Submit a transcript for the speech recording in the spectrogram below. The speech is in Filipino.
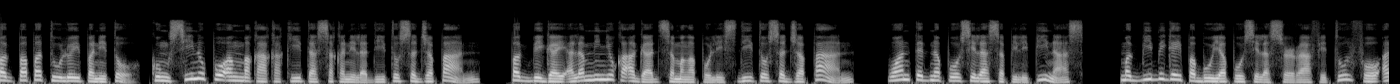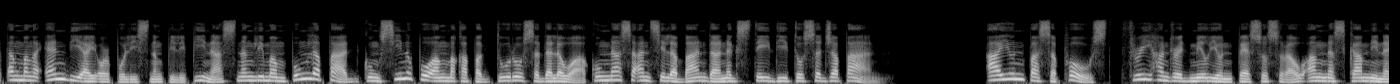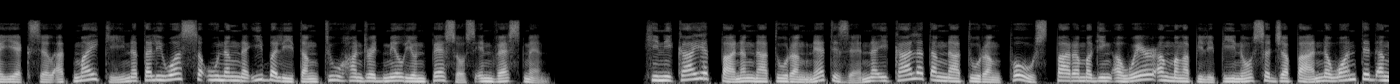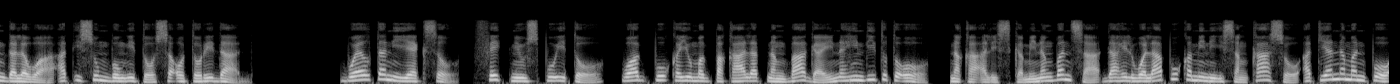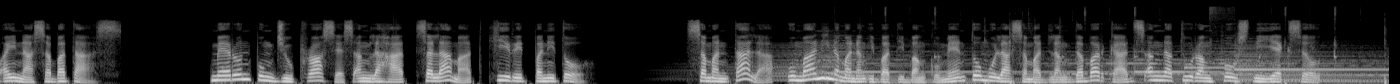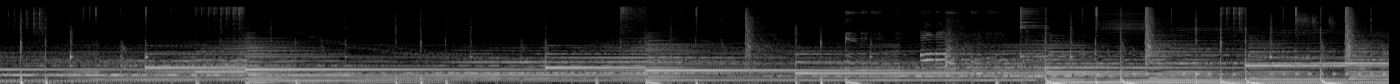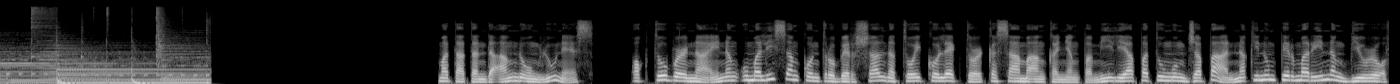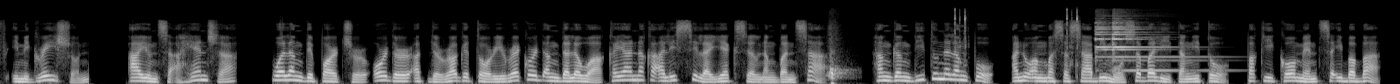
Pagpapatuloy pa nito, kung sino po ang makakakita sa kanila dito sa Japan, pagbigay alam ninyo kaagad sa mga polis dito sa Japan, wanted na po sila sa Pilipinas, magbibigay pabuya po sila Sir Rafi Tulfo at ang mga NBI or polis ng Pilipinas ng 50 lapad kung sino po ang makapagturo sa dalawa kung nasaan sila banda nagstay dito sa Japan. Ayon pa sa post, 300 million pesos raw ang naskam ni Yexel at Mikey na taliwas sa unang naibalitang 200 million pesos investment. Hinikayat pa ng naturang netizen na ikalat ang naturang post para maging aware ang mga Pilipino sa Japan na wanted ang dalawa at isumbong ito sa otoridad. Buelta ni Yexel, fake news po ito, wag po kayo magpakalat ng bagay na hindi totoo, nakaalis kami ng bansa dahil wala po kami ni isang kaso at yan naman po ay nasa batas. Meron pong due process ang lahat, salamat, hirit pa nito. Samantala, umani naman ang iba't ibang komento mula sa madlang Dabarkads ang naturang post ni Yexel. Matatandaang noong lunes, October 9 nang umalis ang kontrobersyal na toy collector kasama ang kanyang pamilya patungong Japan na kinumpirma rin ng Bureau of Immigration, ayon sa ahensya, walang departure order at derogatory record ang dalawa kaya nakaalis sila Yexel ng bansa. Hanggang dito na lang po, ano ang masasabi mo sa balitang ito, paki-comment sa ibaba.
